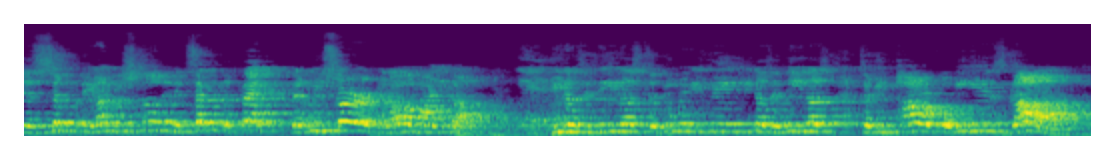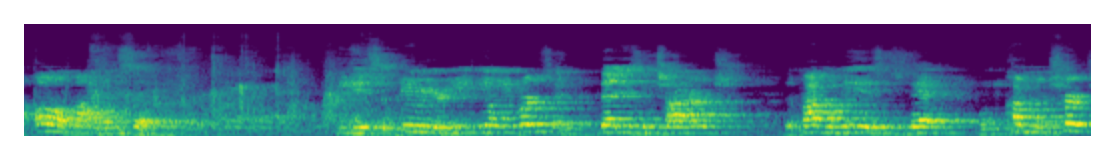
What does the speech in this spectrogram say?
just simply understood and accepted the fact that we serve an Almighty God. He doesn't need us to do anything. He doesn't need us to be powerful. He is God all by himself. He is superior. He is the only person that is in charge. The problem is, is that when we come to church,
